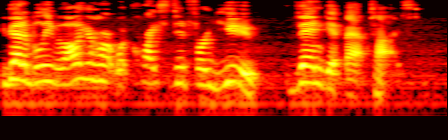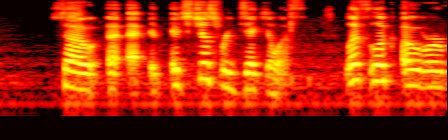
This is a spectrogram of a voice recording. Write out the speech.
You got to believe with all your heart what Christ did for you, then get baptized. So uh, uh it's just ridiculous. Let's look over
